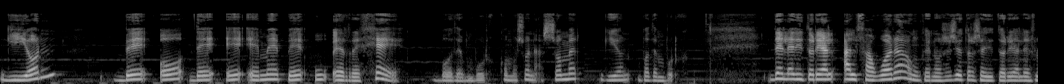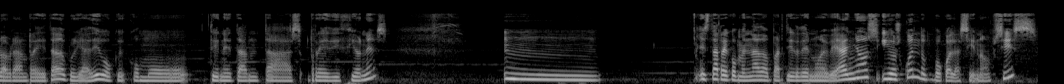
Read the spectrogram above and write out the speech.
guion B-O-D-E-M-B-U-R-G. Bodenburg, como suena, Sommer guion Bodenburg. De la editorial Alfaguara, aunque no sé si otras editoriales lo habrán reeditado, porque ya digo que como tiene tantas reediciones. Mmm, Está recomendado a partir de 9 años y os cuento un poco la sinopsis.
